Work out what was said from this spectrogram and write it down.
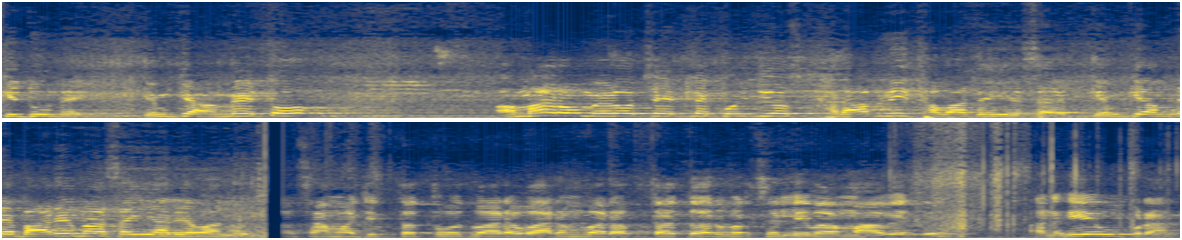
કીધું નહીં. કેમ કે અમે તો, અમારો મેળો છે એટલે કોઈ દિવસ ખરાબ નહીં થવા દઈએ સાહેબ. કેમ કે અમને બારે માસ અહીંયા રહેવાનું છે. અસામાજિક તત્વો દ્વારા વારંવાર હપ્તા દર વર્ષે લેવામાં આવે છે. અને એ ઉપરાંત,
